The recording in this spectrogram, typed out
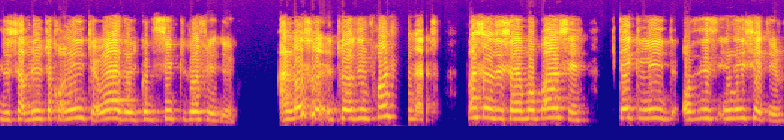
disability community where they could seek refuge. And also it was important that persons cerebral palsy take lead of this initiative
